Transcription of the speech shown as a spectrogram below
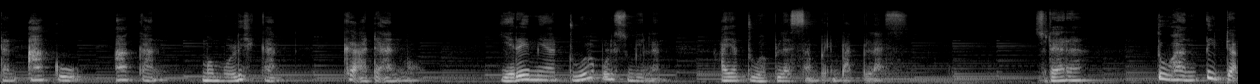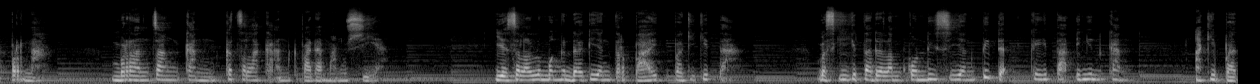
dan aku akan memulihkan keadaanmu. Yeremia 29 ayat 12 sampai 14. Saudara, Tuhan tidak pernah merancangkan kecelakaan kepada manusia. Ia selalu mengendaki yang terbaik bagi kita. Meski kita dalam kondisi yang tidak kita inginkan akibat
